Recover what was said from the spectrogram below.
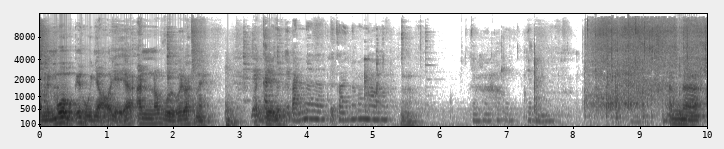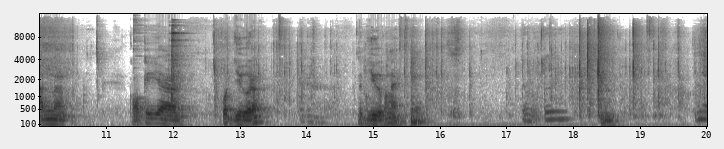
Mà mình mua một cái hũ nhỏ vậy á ăn nó vừa với bác này. Để Ở cắt cái bánh ra thử coi nó có ngon không? Ừ. Bánh. Ăn à, ăn à, có cái cốt dừa đó. Nước dừa phải này. Tươi. Nghe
